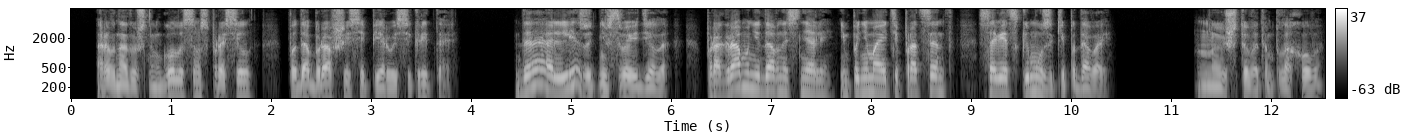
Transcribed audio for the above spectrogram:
— равнодушным голосом спросил подобравшийся первый секретарь. «Да, лезут не в свое дело. Программу недавно сняли. Им, понимаете, процент советской музыки подавай». «Ну и что в этом плохого?»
